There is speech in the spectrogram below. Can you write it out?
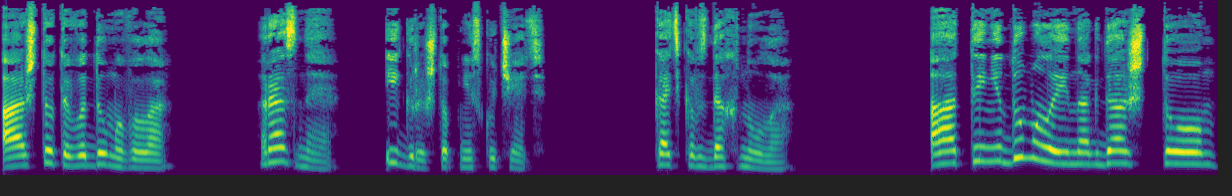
А что ты выдумывала? Разное. Игры, чтоб не скучать. Катька вздохнула. А ты не думала иногда, что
